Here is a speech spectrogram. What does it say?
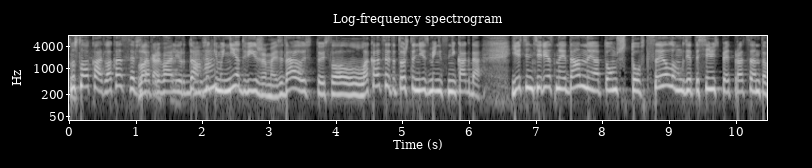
Ну, с локацией. Локация всегда локация. превалирует. Да, угу. все-таки мы недвижимость, да, то есть локация это то, что не изменится никогда. Есть интересные данные о том, что в целом где-то 75%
